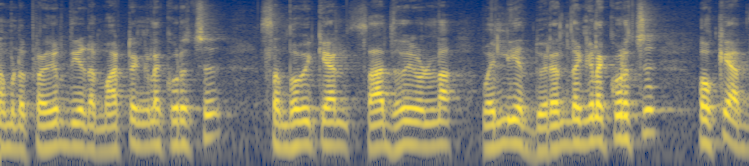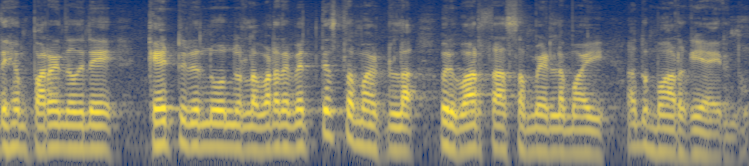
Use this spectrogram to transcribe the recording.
നമ്മുടെ പ്രകൃതിയുടെ മാറ്റങ്ങളെക്കുറിച്ച് സംഭവിക്കാൻ സാധ്യതയുള്ള വലിയ ദുരന്തങ്ങളെക്കുറിച്ച് ഒക്കെ അദ്ദേഹം പറയുന്നതിനെ കേട്ടിരുന്നു എന്നുള്ള വളരെ വ്യത്യസ്തമായിട്ടുള്ള ഒരു വാർത്താ സമ്മേളനമായി അത് മാറുകയായിരുന്നു.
